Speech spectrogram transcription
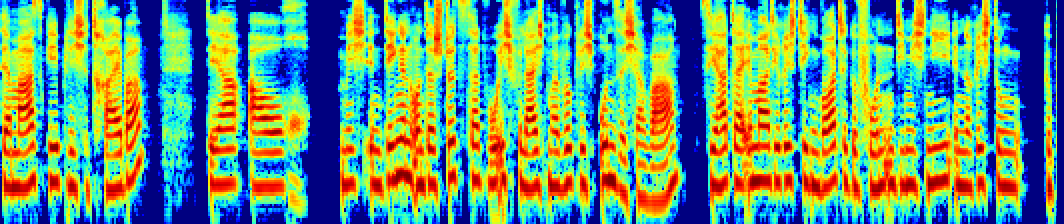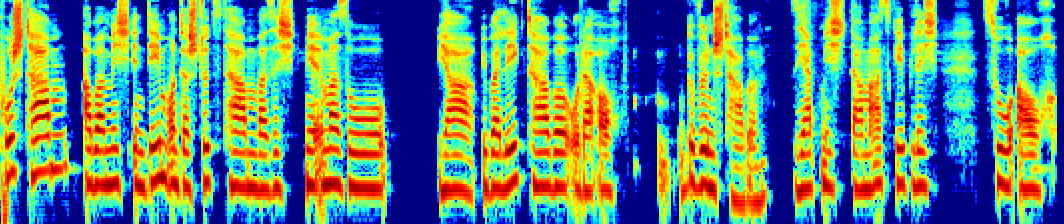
der maßgebliche Treiber, der auch mich in Dingen unterstützt hat, wo ich vielleicht mal wirklich unsicher war. Sie hat da immer die richtigen Worte gefunden, die mich nie in eine Richtung gepusht haben, aber mich in dem unterstützt haben, was ich mir immer so ja überlegt habe oder auch gewünscht habe. Sie hat mich da maßgeblich zu auch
